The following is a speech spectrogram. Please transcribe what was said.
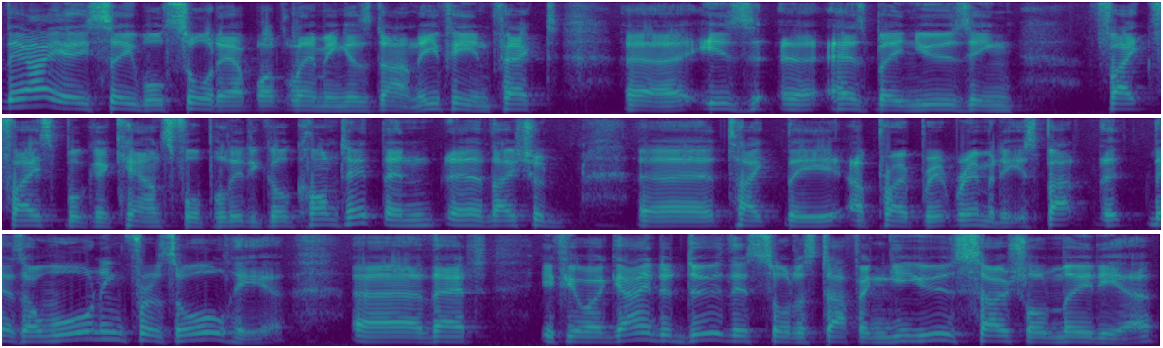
the AEC will sort out what Laming has done. If he, in fact, uh, is uh, has been using fake Facebook accounts for political content, then uh, they should uh, take the appropriate remedies. But th there's a warning for us all here uh, that if you are going to do this sort of stuff and use social media,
